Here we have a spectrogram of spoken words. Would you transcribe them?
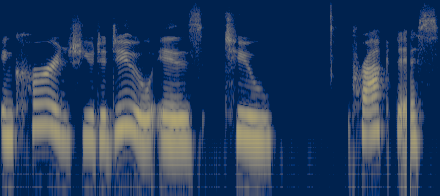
encourage you to do is to practice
